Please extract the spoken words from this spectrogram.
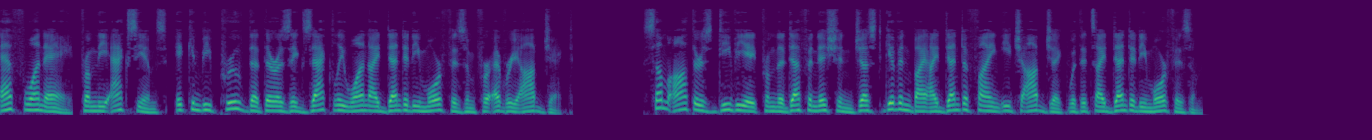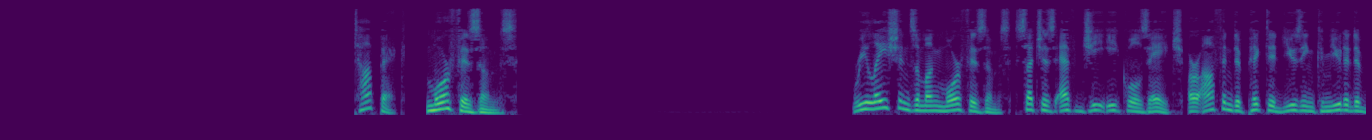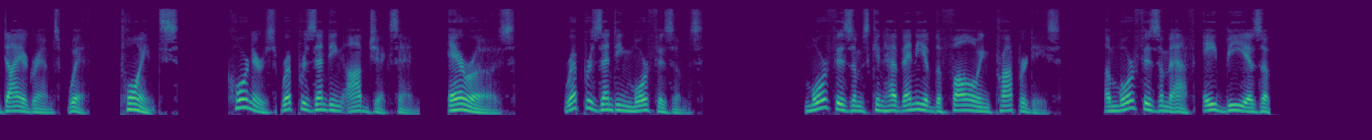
F1a, from the axioms, it can be proved that there is exactly one identity morphism for every object. Some authors deviate from the definition just given by identifying each object with its identity morphism. Morphisms Relations among morphisms such as Fg equals H are often depicted using commutative diagrams, with points, corners representing objects and arrows representing morphisms. Morphisms can have any of the following properties. A morphism F, AB is a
